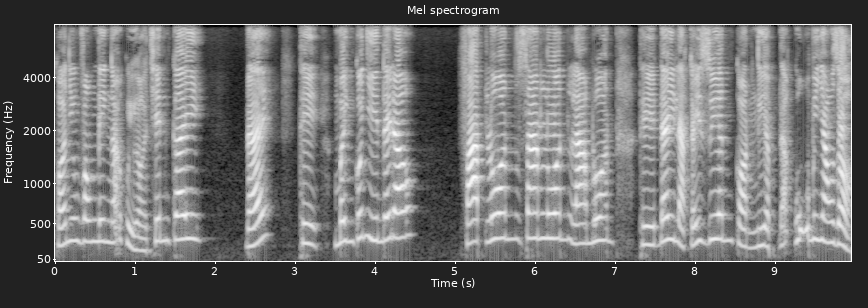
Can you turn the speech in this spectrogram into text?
Có những vong linh ngã quỷ ở trên cây. Đấy, thì mình có nhìn thấy đâu. Phạt luôn, san luôn, làm luôn. Thì đây là cái duyên còn nghiệp đã cũ với nhau rồi.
